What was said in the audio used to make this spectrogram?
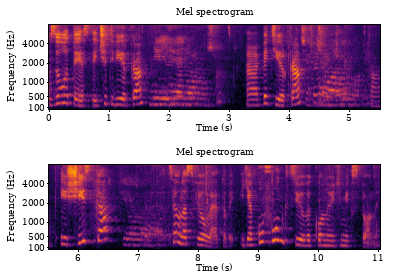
золотистий, четвірка, е, п'ятірка, так. і шістка це у нас фіолетовий. Яку функцію виконують мікстони?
